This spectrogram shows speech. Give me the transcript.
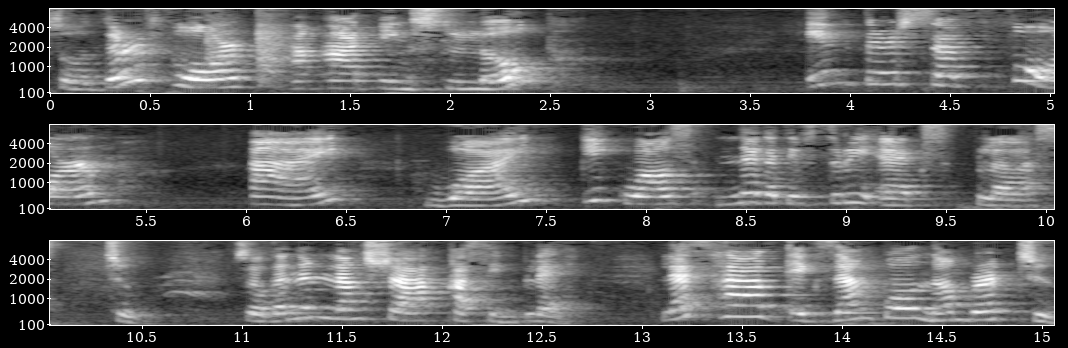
So, therefore, ang ating slope intercept form ay y equals negative 3x plus 2. So, ganun lang siya kasimple. Let's have example number 2.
